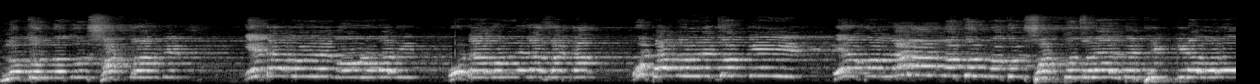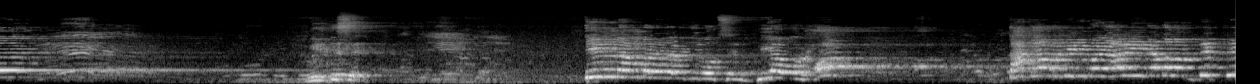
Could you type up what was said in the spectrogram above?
নতুন নতুন শর্ত আনবে। এটা বললে মৌলবাদী, ওটা বললে নতুন চলে আসবে, ঠিক কিনা বলে? মিলতেছে তিন নম্বরে নবীজি বলছেন বিয়াউল হক, টাকার বিনিময়ে আদালত বিক্রি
